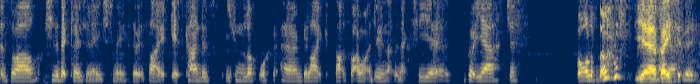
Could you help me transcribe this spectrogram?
as well. She's a bit closer in age to me, so it's like it's kind of you can look look at her and be like, that's what I want to do in like the next few years. But yeah, just all of them. yeah, basically.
